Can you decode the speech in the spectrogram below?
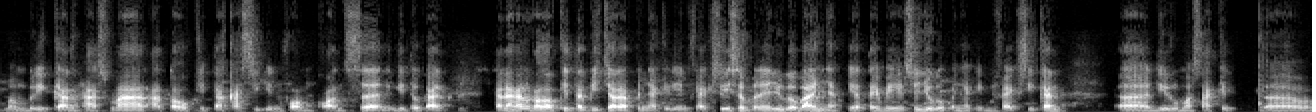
memberikan hazmat atau kita kasih inform concern gitu kan. Karena kan kalau kita bicara penyakit infeksi sebenarnya juga banyak ya, TBC juga penyakit infeksi kan uh, di rumah sakit uh,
